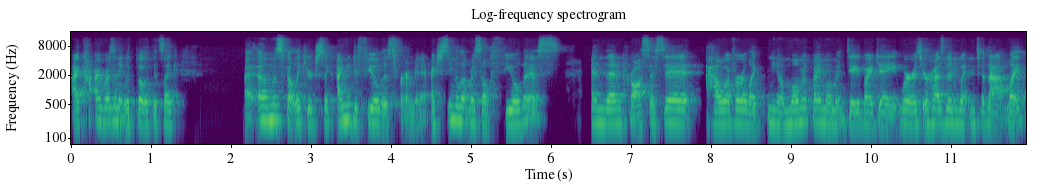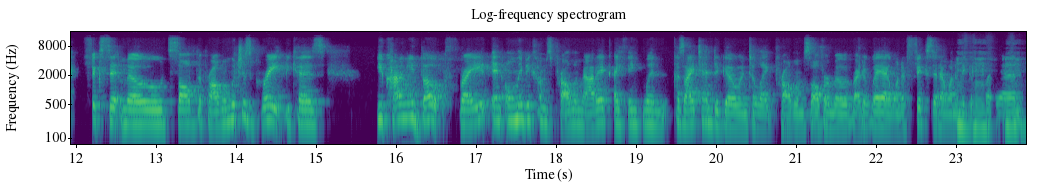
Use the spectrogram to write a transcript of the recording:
I, I resonate with both. It's like, I almost felt like you're just like, I need to feel this for a minute. I just need to let myself feel this and then process it however like you know moment by moment day by day. Whereas your husband went into that like fix it mode solve the problem which is great because you kind of need both right? And only becomes problematic i think when because i tend to go into like problem solver mode right away. I want to fix it. I want to make mm-hmm, a plan. mm-hmm.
